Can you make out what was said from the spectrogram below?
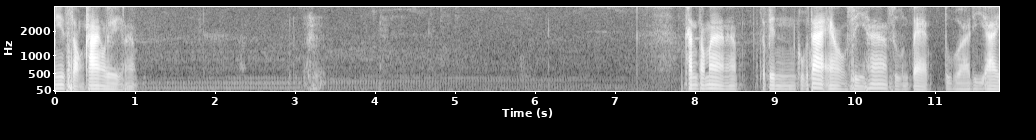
มีดสองข้างเลยนะครับ คันต่อมานะครับ จะเป็น c u b a t a L 4508ตัว DI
